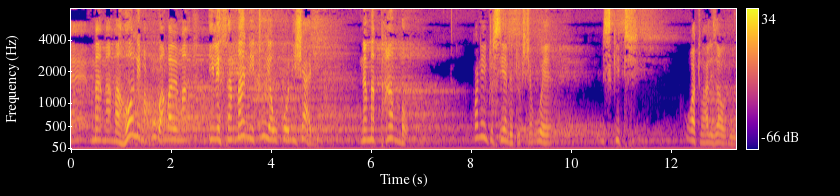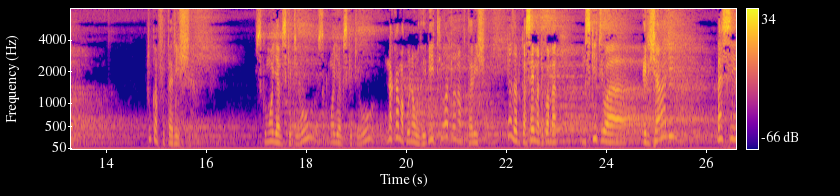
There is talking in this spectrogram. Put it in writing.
eh, ma, ma, maholi makubwa ambayo ma, ile thamani tu ya ukodishaji na mapambo. Kwa nini tusiende tu tuchague misikiti watu hali zao duni. Tukafutarisha siku moja msikiti huu siku moja msikiti huu na kama kuna udhibiti watu wanafutarisha tunaweza tukasema tu kwamba msikiti wa Irshadi basi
